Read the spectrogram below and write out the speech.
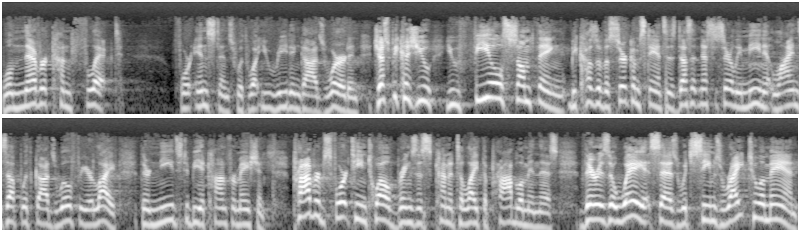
will never conflict for instance, with what you read in God's Word. And just because you, you feel something because of the circumstances doesn't necessarily mean it lines up with God's will for your life. There needs to be a confirmation. Proverbs 14 12 brings us kind of to light the problem in this. There is a way, it says, which seems right to a man,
